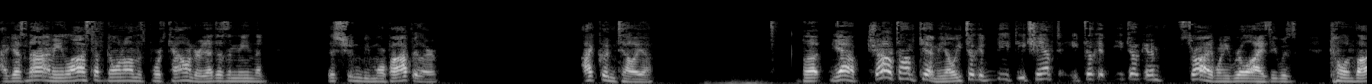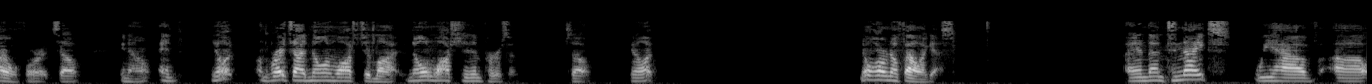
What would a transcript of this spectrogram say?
I guess not. I mean, a lot of stuff going on in the sports calendar. That doesn't mean that this shouldn't be more popular. I couldn't tell you. But yeah, shout out Tom Kim. You know, he took it, he, he champed. He took it, he took it in stride when he realized he was going viral for it. So, you know, and you know what? On the bright side, no one watched it live. No one watched it in person. So, you know what? No harm, no foul, I guess. And then tonight we have uh,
